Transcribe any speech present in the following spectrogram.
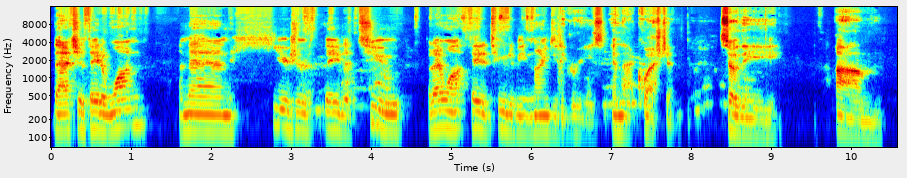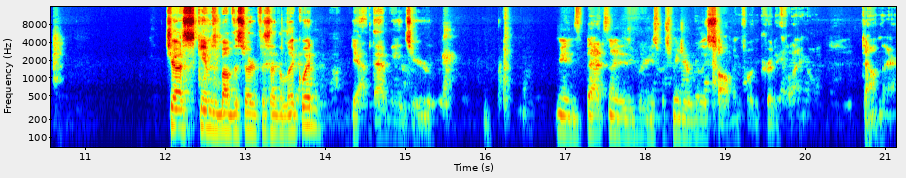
that's your theta one. And then here's your theta two. But I want theta two to be 90 degrees in that question. So the um, just skims above the surface of the liquid. Yeah, that means you're means that's 90 degrees, which means you're really solving for the critical angle down there.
